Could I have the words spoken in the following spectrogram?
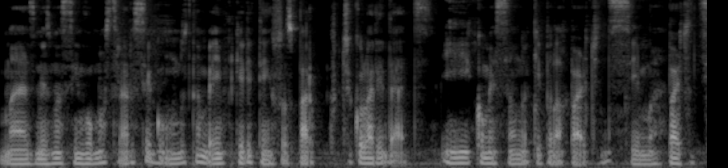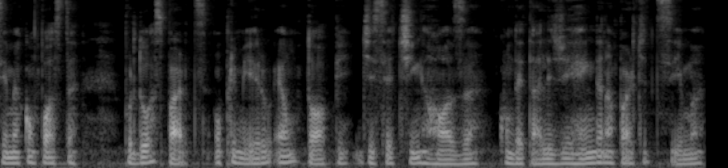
Mas mesmo assim vou mostrar o segundo também, porque ele tem suas particularidades. E começando aqui pela parte de cima. A parte de cima é composta por duas partes. O primeiro é um top de cetim rosa com detalhes de renda na parte de cima.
